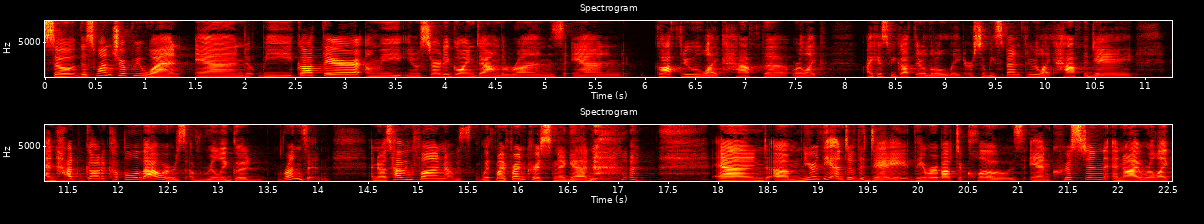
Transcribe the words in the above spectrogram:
So this one trip we went and we got there and we, you know, started going down the runs and got through like half the or like I guess we got there a little later. So we spent through like half the day and had got a couple of hours of really good runs in. And I was having fun. I was with my friend Kristen again. and um, near the end of the day, they were about to close. And Kristen and I were like,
